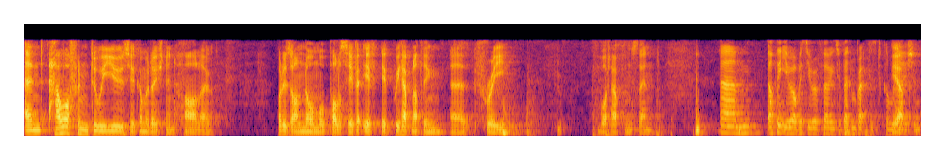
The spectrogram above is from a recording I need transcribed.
And how often do we use the accommodation in Harlow? What is our normal policy? If, if, if we have nothing uh, free, what happens then? Um, I think you're obviously referring to bed and breakfast accommodation.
